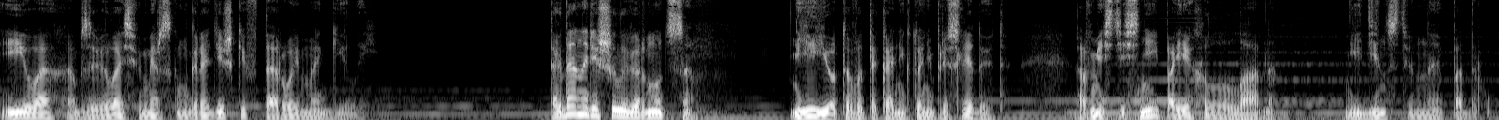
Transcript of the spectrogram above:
Ива обзавелась в мерзком городишке второй могилой. Тогда она решила вернуться. Ее-то в ВТК никто не преследует, а вместе с ней поехала Лана, единственная подруга.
